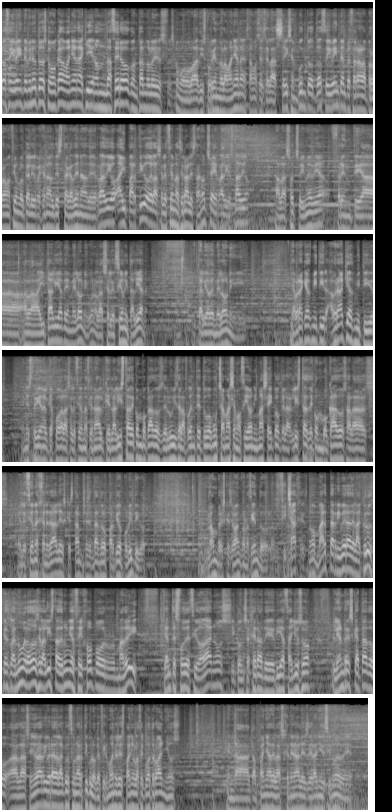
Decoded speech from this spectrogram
12 y 20 minutos, como cada mañana aquí en Onda Cero, contándoles pues, cómo va discurriendo la mañana. Estamos desde las 6 en punto, 12 y 20 empezará la programación local y regional de esta cadena de radio. Hay partido de la Selección Nacional esta noche, hay Radio Estadio a las 8 y media frente a, a la Italia de Meloni, bueno, la selección italiana. Italia de Meloni. Y habrá que admitir, habrá que admitir en este día en el que juega la selección nacional que la lista de convocados de Luis de la Fuente tuvo mucha más emoción y más eco que las listas de convocados a las elecciones generales que están presentando los partidos políticos. Nombres que se van conociendo, los fichajes, ¿no? Marta Rivera de la Cruz, que es la número dos de la lista de Núñez Feijó por Madrid, que antes fue de Ciudadanos y consejera de Díaz Ayuso, le han rescatado a la señora Rivera de la Cruz un artículo que firmó en el Español hace cuatro años, en la campaña de las generales del año 19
